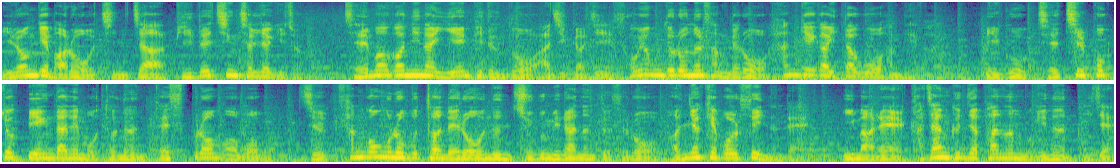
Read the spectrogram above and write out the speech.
이런 게 바로 진짜 비대칭 전략이죠. 제머건이나 EMP 등도 아직까지 소형 드론을 상대로 한계가 있다고 합니다. 미국 제7폭격 비행단의 모토는 데스 프롬 어버브, 즉 상공으로부터 내려오는 죽음이라는 뜻으로 번역해 볼 수 있는데 이 말에 가장 근접하는 무기는 이제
